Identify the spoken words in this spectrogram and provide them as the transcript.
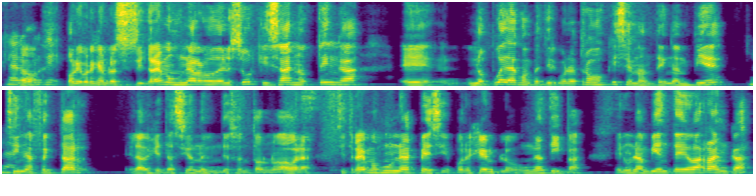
Claro, ¿no? porque Porque, por ejemplo, si, si traemos un árbol del sur, quizás no tenga, eh, no pueda competir con otro bosque y se mantenga en pie claro, sin afectar la vegetación de, su entorno. Ahora, si traemos una especie, por ejemplo, una tipa, en un ambiente de barranca,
